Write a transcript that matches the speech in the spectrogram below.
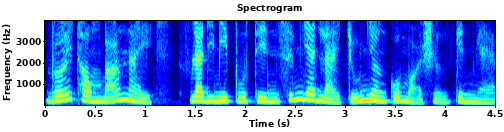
Với thông báo này, Vladimir Putin xứng danh là chủ nhân của mọi sự kinh ngạc,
